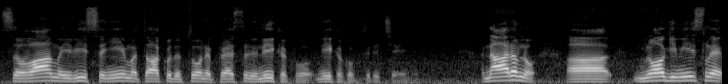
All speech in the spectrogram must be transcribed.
sa vama i vi sa njima, tako da to ne predstavlja nikakvo, nikakvo opterećenje. Naravno, a, mnogi misle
